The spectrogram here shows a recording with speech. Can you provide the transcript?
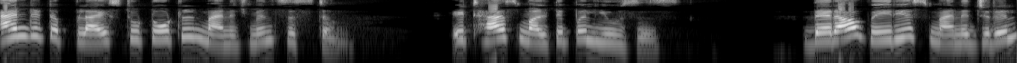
and it applies to total management system. It has multiple uses. There are various managerial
